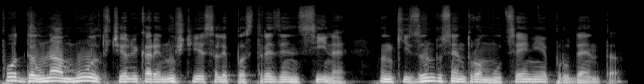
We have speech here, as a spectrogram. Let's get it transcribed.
pot dăuna mult celui care nu știe să le păstreze în sine, închizându-se într-o muțenie prudentă.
